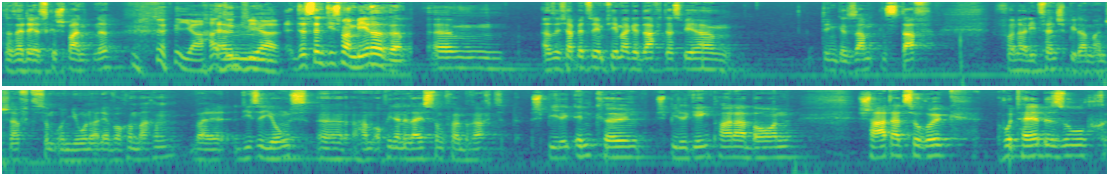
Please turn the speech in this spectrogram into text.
Da seid ihr jetzt gespannt, ne? ja, Ähm, Das sind diesmal mehrere. Ähm, also ich habe jetzt zu dem Thema gedacht, dass wir den gesamten Staff von der Lizenzspielermannschaft zum Unioner der Woche machen, weil diese Jungs äh, haben auch wieder eine Leistung vollbracht. Spiel in Köln, Spiel gegen Paderborn, Charter zurück, Hotelbesuch,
